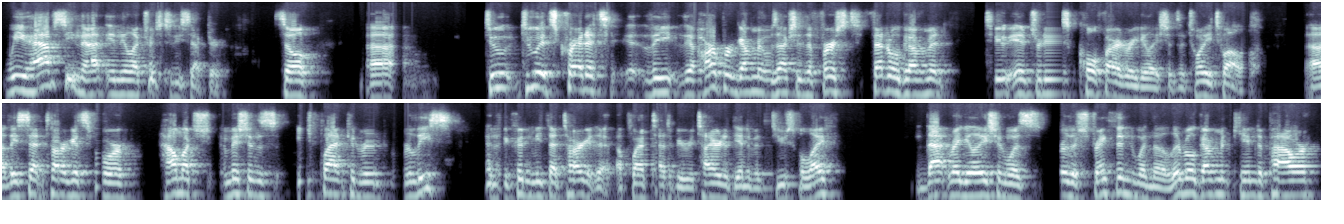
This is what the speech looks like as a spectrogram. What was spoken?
we have seen that in the electricity sector. So uh, to, to its credit, the, the Harper government was actually the first federal government to introduce coal-fired regulations in 2012. Uh, they set targets for how much emissions each plant could re release and if it couldn't meet that target, a plant had to be retired at the end of its useful life. That regulation was further strengthened when the Liberal government came to power,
